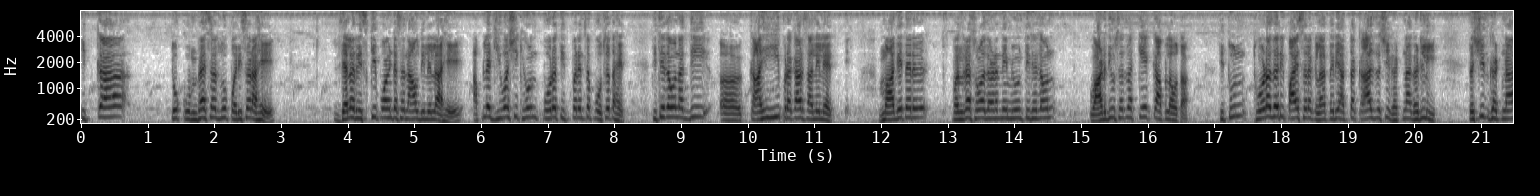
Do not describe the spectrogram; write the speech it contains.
इतका तो कुंभ्याचा जो परिसर आहे ज्याला रिस्की पॉईंट असं नाव दिलेलं आहे आपल्या जीवाशी खेळून पोरं तिथपर्यंत पोहोचत आहेत. तिथे जाऊन अगदी काहीही प्रकार चाललेले आहेत. मागे तर पंधरा सोळा जणांनी मिळून तिथे जाऊन वाढदिवसाचा केक कापला होता. तिथून थोडा जरी पाय सरकला तरी आता काल जशी घटना घडली तशीच घटना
